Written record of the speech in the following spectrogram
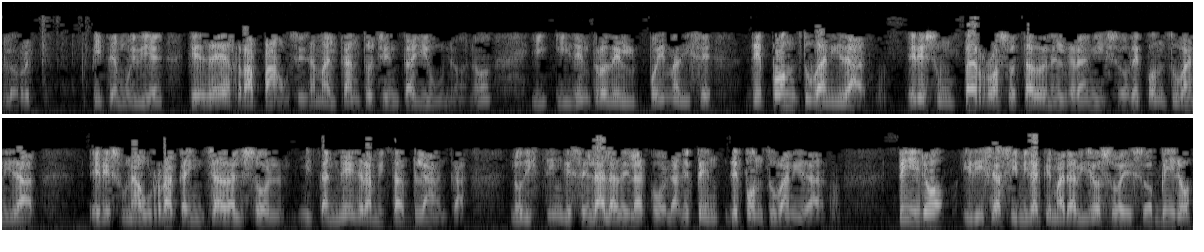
lo repite muy bien que es de Ezra Pound se llama el canto 81 no y, y dentro del poema dice depón tu vanidad eres un perro azotado en el granizo depón tu vanidad Eres una urraca hinchada al sol, mitad negra, mitad blanca. No distingues el ala de la cola, depon tu vanidad. Pero, y dice así, mirá qué maravilloso eso, pero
